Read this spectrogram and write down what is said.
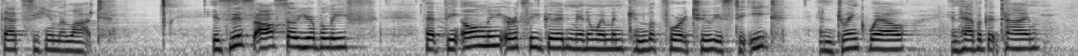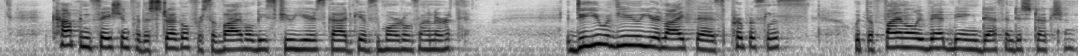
That's the human lot." Is this also your belief that the only earthly good men and women can look forward to is to eat and drink well and have a good time? Compensation for the struggle for survival these few years God gives mortals on earth? Do you view your life as purposeless, with the final event being death and destruction?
